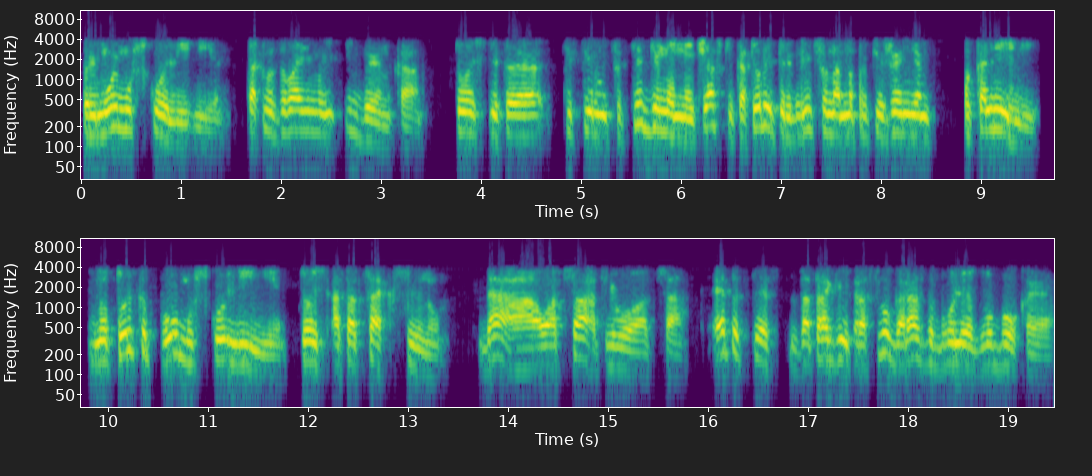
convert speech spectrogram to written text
прямой мужской линии, так называемый ИДНК. То есть это тестируются те геномные участки, которые передаются нам на протяжении поколений, но только по мужской линии, то есть от отца к сыну. Да, а у отца от его отца. Этот тест затрагивает родство гораздо более глубокое.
